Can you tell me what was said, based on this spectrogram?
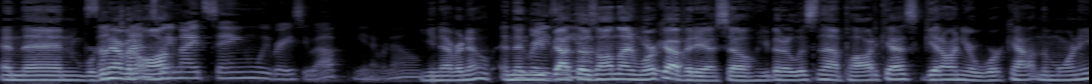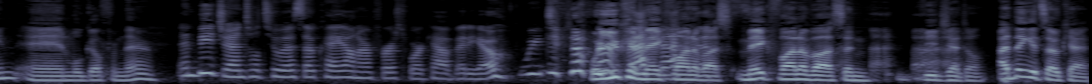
and then we're going to have an sometimes we might sing. We raise you up. You never know. You never know. And then You you've got those up. online workout videos. So you better listen to that podcast, get on your workout in the morning, and we'll go from there. And be gentle to us, okay? On our first workout video, we did. Well, you can make fun of us. Make fun of us and be gentle. I think it's okay.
